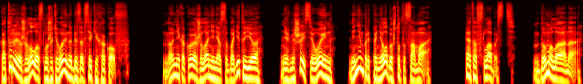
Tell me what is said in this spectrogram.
которая желала служить воину безо всяких оков. Но никакое желание не освободит её, не вмешайся, Уэйн, Ниним предприняла бы что-то сама. «Это слабость», — думала она.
